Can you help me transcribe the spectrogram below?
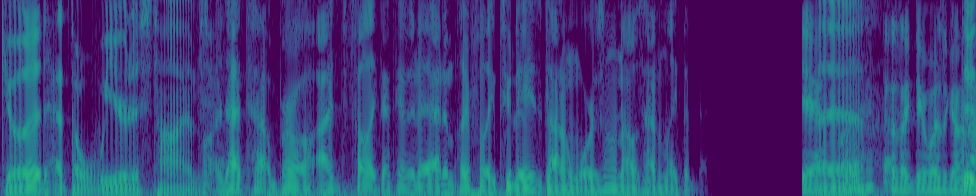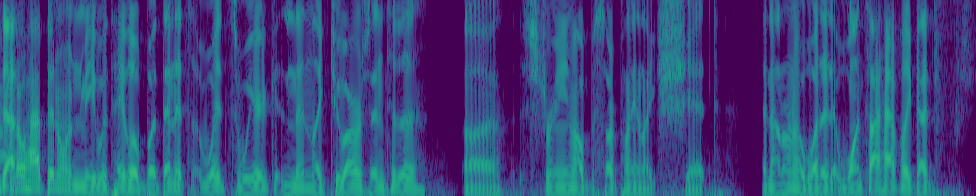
good at the weirdest times. Uh, That's how, bro. I felt like that the other day. I didn't play for like two days. Got on Warzone. I was having like the best. Yeah. I was like, dude, what's going on? Dude, that'll happen on me with Halo, but then it's it's weird, and then like two hours into the uh stream, I'll start playing like shit, and I don't know what it. Once I have like that, f-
